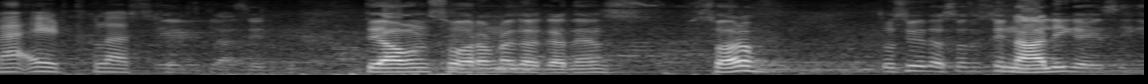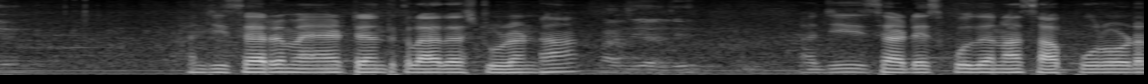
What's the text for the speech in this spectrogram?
ਮੈਂ 8th ਕਲਾਸ 'ਚ। 8th ਕਲਾਸ ਤੇ ਆ ਹੁਣ ਸੌਰਵ ਨਾਲ ਗੱਲ ਕਰਦੇ ਹਾਂ। ਸੌਰਵ ਤੁਸੀਂ ਵੀ ਦੱਸੋ ਤੁਸੀਂ ਨਾਲ ਹੀ ਗਏ ਸੀਗੇ? ਹਾਂਜੀ ਸਰ ਮੈਂ 10th ਕਲਾਸ ਦਾ ਸਟੂਡੈਂਟ ਹਾਂ। ਹਾਂਜੀ ਹਾਂਜੀ। ਹਾਂਜੀ ਸਾਡੇ ਸਕੂਲ ਦਾ ਨਾਮ ਸਾਪੂ ਰੋਡ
